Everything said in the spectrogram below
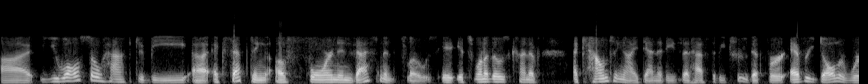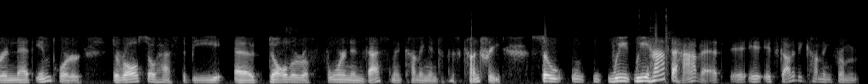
uh, you also have to be uh, accepting of foreign investment flows. It, it's one of those kind of accounting identities that has to be true. That for every dollar we're a net importer, there also has to be a dollar of foreign investment coming into this country. So we we have to have it. it it's got to be coming from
